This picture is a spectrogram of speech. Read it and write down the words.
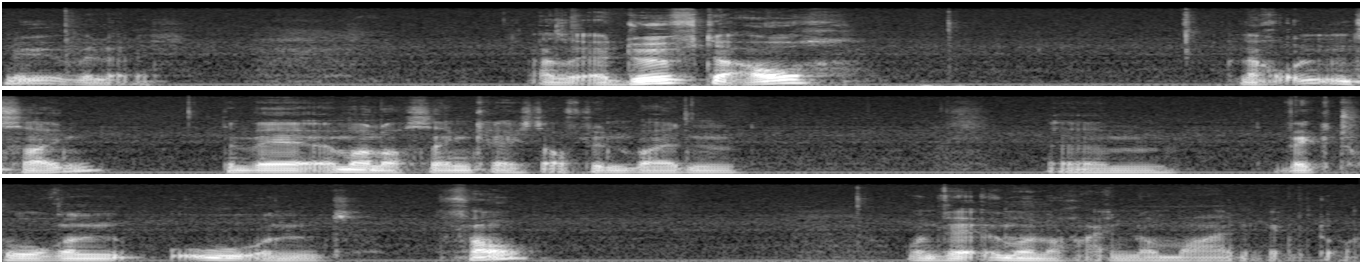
Nö, will er nicht. Also er dürfte auch nach unten zeigen, dann wäre er immer noch senkrecht auf den beiden ähm, Vektoren u und v und wäre immer noch einen normalen Vektor.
